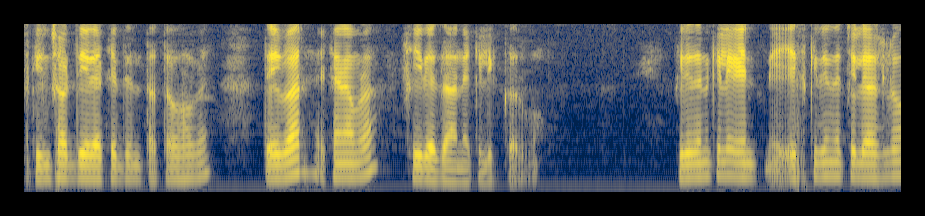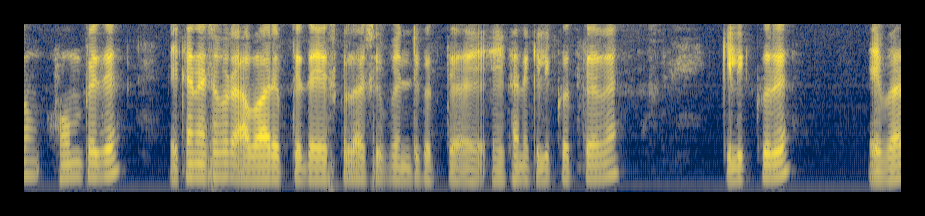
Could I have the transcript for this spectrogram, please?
স্ক্রিনশট দিয়ে রেখে দিন, তাতেও হবে। তো এবার এখানে আমরা ফিরে যানে ক্লিক করব। ফিরে যান ক্লিক স্ক্রিনে চলে আসলো হোম পেজে এখানে আসার পর আবার ইবতেদায়ী স্কলারশিপ এন্ট্রি করতে, এখানে ক্লিক করতে হবে। ক্লিক করে এবার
